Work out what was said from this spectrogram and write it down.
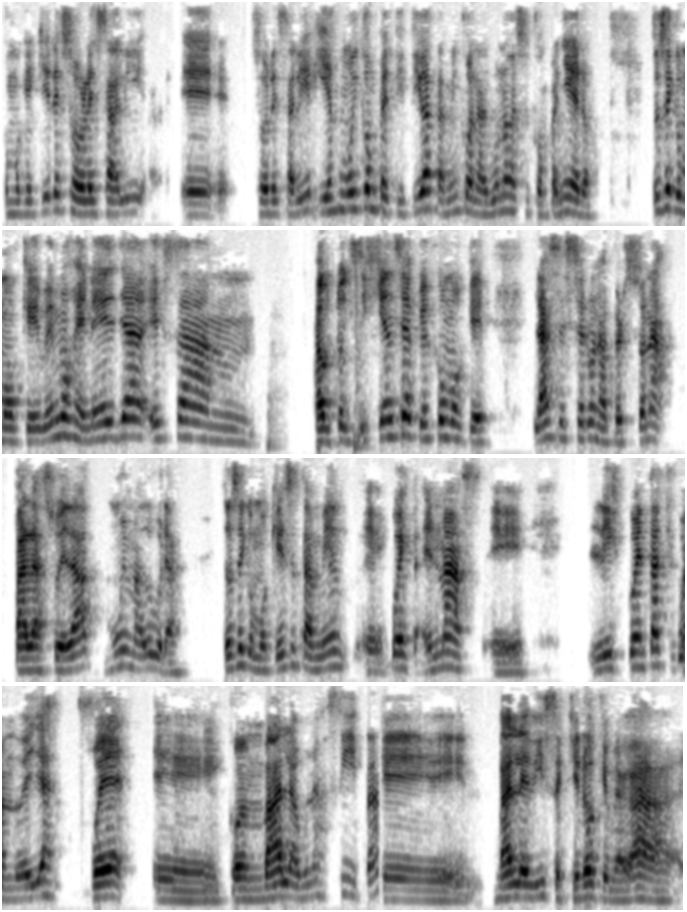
como que quiere sobresalir, eh, sobresalir y es muy competitiva también con algunos de sus compañeros. Entonces como que vemos en ella esa mm, autoexigencia que es como que la hace ser una persona para su edad muy madura. Entonces como que eso también eh, cuesta. En más, eh, Liz cuenta que cuando ella fue eh, con Val a una cita, que Val le dice, quiero que me haga,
